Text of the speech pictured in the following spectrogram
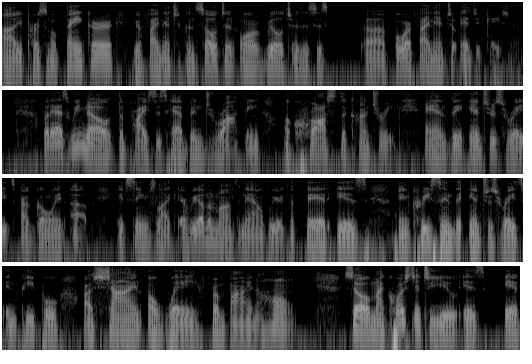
uh, your personal banker, your financial consultant, or realtor. This is uh, for financial education. But as we know, the prices have been dropping across the country and the interest rates are going up. It seems like every other month now where the Fed is increasing the interest rates and people are shying away from buying a home. So my question to you is if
